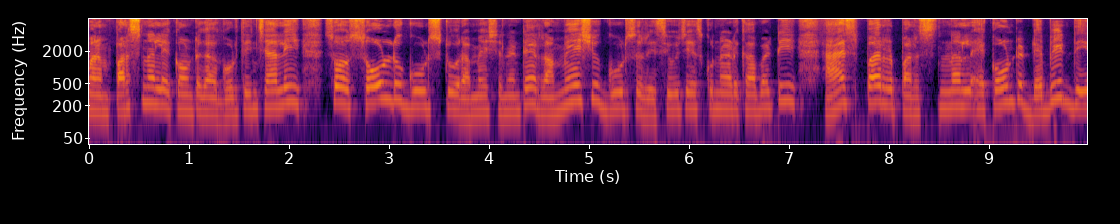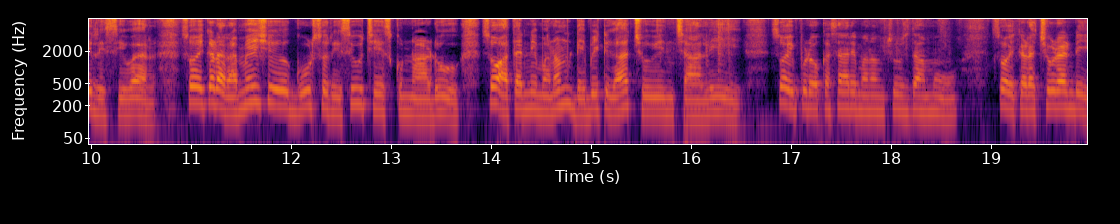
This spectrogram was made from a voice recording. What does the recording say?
మనం పర్సనల్ అకౌంట్గా గుర్తించాలి. So sold goods to Ramesh అని అంటే రమేష్ గూడ్స్ రిసీవ్ చేసుకున్నాడు కాబట్టి as per personal account debit the receiver. So ఇక్కడ రమేష్ గూడ్స్ రిసీవ్ చేసుకున్నాడు. సో అతన్ని మనం డెబిట్గా చూపించాలి. సో ఇప్పుడు ఒకసారి మనం చూద్దాము. సో ఇక్కడ చూడండి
